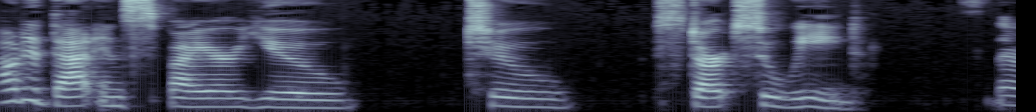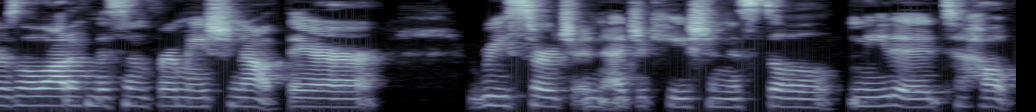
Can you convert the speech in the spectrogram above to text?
How did that inspire you to start Sous Weed? There's a lot of misinformation out there. Research and education is still needed to help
